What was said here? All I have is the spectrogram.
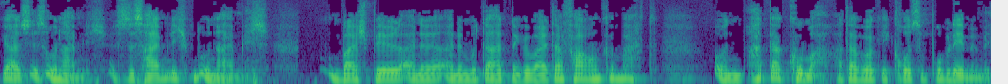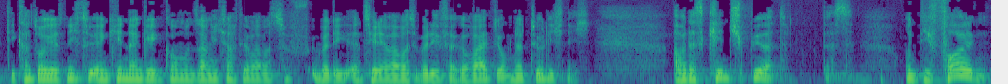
Ja, es ist unheimlich. Es ist heimlich und unheimlich. Ein Beispiel, eine, eine Mutter hat eine Gewalterfahrung gemacht und hat da Kummer, hat da wirklich große Probleme mit. Die kann soll jetzt nicht zu ihren Kindern gegenkommen und sagen, ich sag dir mal was über die, erzähl dir mal was über die Vergewaltigung. Natürlich nicht. Aber das Kind spürt das. Und die Folgen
